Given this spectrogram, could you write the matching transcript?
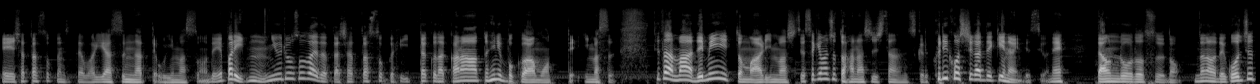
えー、シャッターストックについては割安になっておりますので、やっぱり、うん、有料素材だったらシャッターストック一択だかなというふうに僕は思っています。で、ただまあデメリットもありまして、先ほどちょっと話したんですけど、繰り越しができないんですよね。ダウンロード数の。なので50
